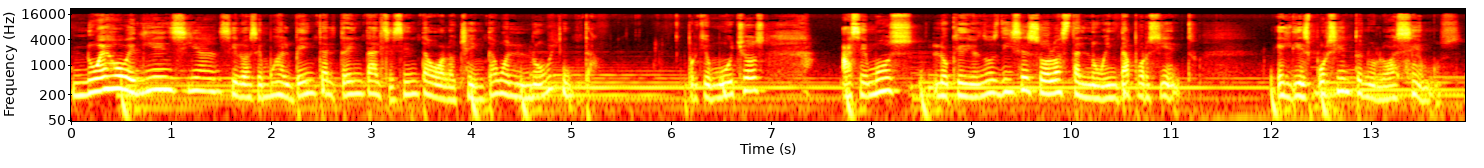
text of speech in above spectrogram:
No es obediencia si lo hacemos al 20, al 30, al 60 o al 80 o al 90. Porque muchos hacemos lo que Dios nos dice solo hasta el 90%. El 10% no lo hacemos.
